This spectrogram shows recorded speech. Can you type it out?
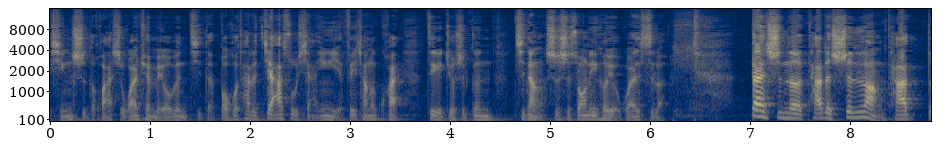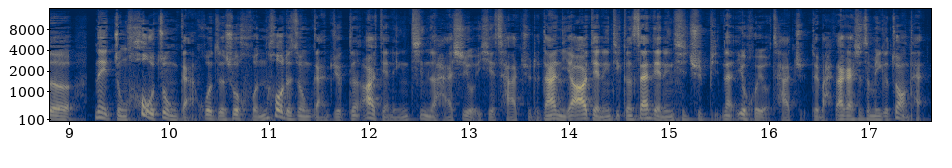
行驶的话，是完全没有问题的。包括它的加速响应也非常的快，这个就是跟七档湿式双离合有关系了。但是呢，它的声浪、它的那种厚重感或者说浑厚的这种感觉，跟二点零 T 呢还是有一些差距的。当然，你要二点零 T 跟三点零 T 去比，那又会有差距，对吧？大概是这么一个状态。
